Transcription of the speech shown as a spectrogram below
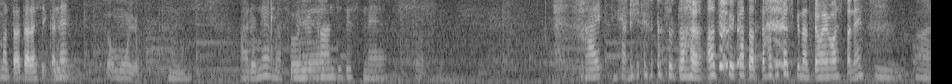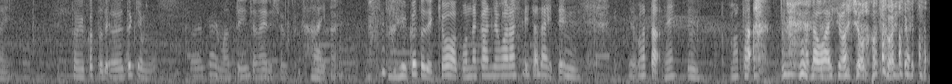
また新しいかね、うんと思うよ。うん。あるね。まあそういう感じですねはい、ちょっと熱く語って恥ずかしくなってまいりましたね。うん。はい。ということそうでいう時もそういう回もあっていいんじゃないでしょうか。はい。はい。ということで今日はこんな感じで終わらせていただいて、うん。でまたね。うん。またまたお会いしましょう。またお会いしましょう。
